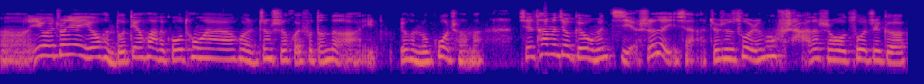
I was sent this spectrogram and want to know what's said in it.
嗯，因为中间也有很多电话的沟通啊，或者正式回复等等啊，有很多过程嘛。其实他们就给我们解释了一下，就是做人口普查的时候做这个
